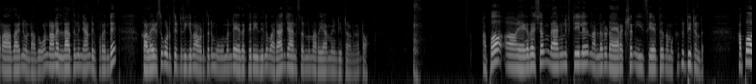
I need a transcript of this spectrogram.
പ്രാധാന്യമുണ്ട് അതുകൊണ്ടാണ് എല്ലാത്തിനും ഞാൻ ഡിഫറെന്റ് കളേഴ്സ് കൊടുത്തിട്ടിരിക്കുന്നത്. അവിടുത്തെ ഒരു മൂവ്മെന്റ് ഏതൊക്കെ രീതിയിൽ വരാൻ ചാൻസ് ഉണ്ടെന്ന് അറിയാൻ വേണ്ടിയിട്ടാണ് കേട്ടോ. അപ്പോൾ ഏകദേശം ബാങ്ക് നിഫ്റ്റിയിൽ നല്ലൊരു ഡയറക്ഷൻ ഈസി ആയിട്ട് നമുക്ക് കിട്ടിയിട്ടുണ്ട്. അപ്പോൾ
